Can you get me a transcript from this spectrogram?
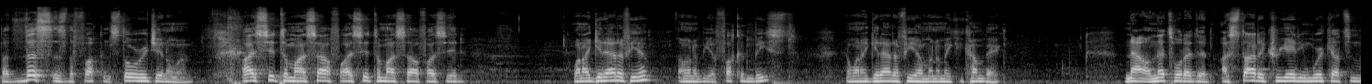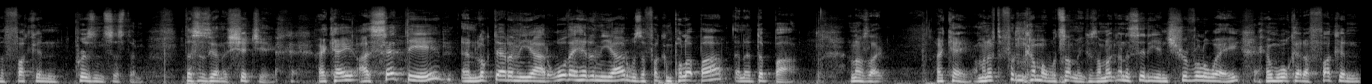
But this is the fucking story, gentlemen. I said to myself, I said to myself, I said, when I get out of here, I'm going to be a fucking beast. And when I get out of here, I'm going to make a comeback. Now, and that's what I did. I started creating workouts in the fucking prison system. This is gonna shit you. Okay? I sat there and looked out in the yard. All they had in the yard was a fucking pull up bar and a dip bar. And I was like, okay, I'm gonna have to fucking come up with something because I'm not gonna sit here and shrivel away and walk out a fucking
